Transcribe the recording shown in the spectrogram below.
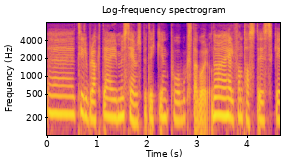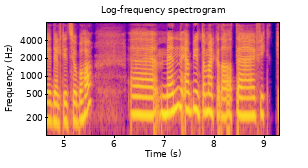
eh, tilbrakte jeg i museumsbutikken på Bogstad gård. Det var en helt fantastisk eh, deltidsjobb å ha. Eh, men jeg begynte å merke da at jeg fikk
